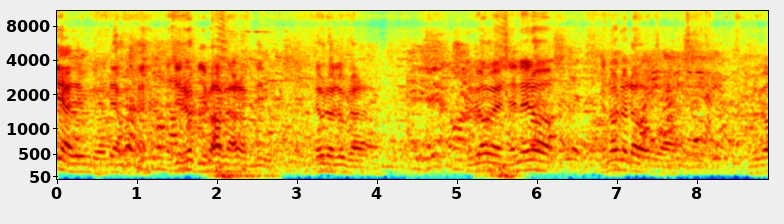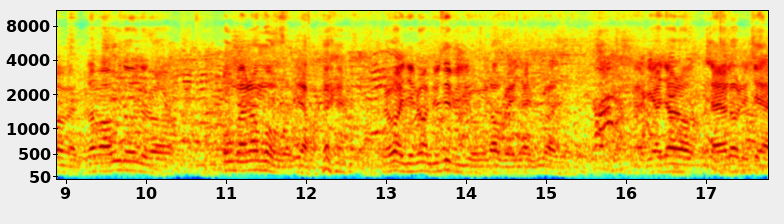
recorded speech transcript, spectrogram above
ကျွန်တော်လည်းမကြည့်ရသေးဘူးတော့တဲ့ပါအရှင်တို့ပြေပါမလားတော့မသိဘူးလောက်တော့လောက်ထားတာဘယ်ပြောမလဲနည်းနည်းတော့ကျွန်တော်တို့တော့ဟိုဟာဘယ်လိုပြောမလဲပထမဦးဆုံးဆိုတော့ပုံမှန်တော့မဟုတ်ဘူးပြရမှာကျွန်တော်ကအရင်တော့ music video လောက်ပဲရိုက်ပြီးပါဆိုအဲဒီကကြတော့ dialogue တွေကျက်ရ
